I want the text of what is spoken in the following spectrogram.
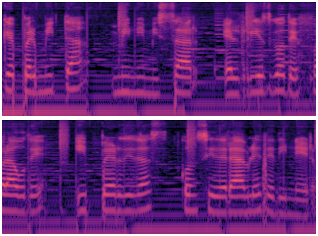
que permita minimizar el riesgo de fraude y pérdidas considerables de dinero.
